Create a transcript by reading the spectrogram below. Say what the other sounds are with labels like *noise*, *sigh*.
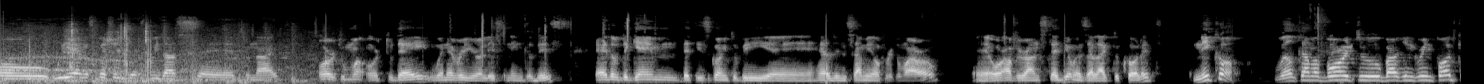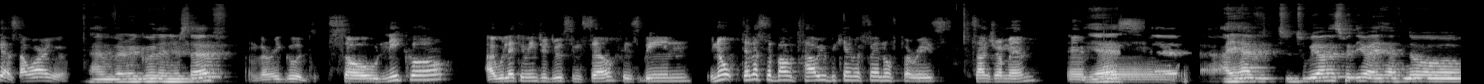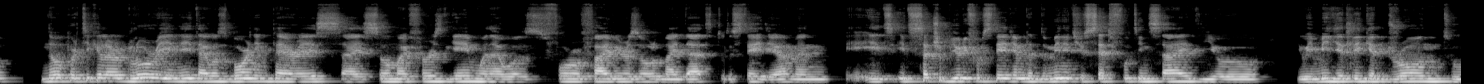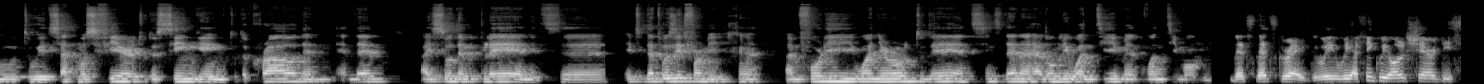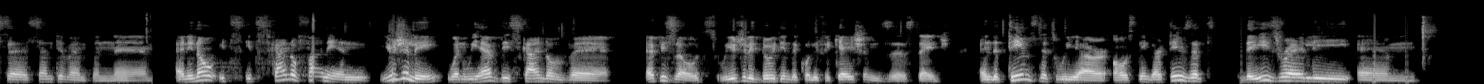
we have a special guest with us uh, tonight, or tomorrow, or today, whenever you are listening to this, ahead of the game that is going to be uh, held in Sami Ofer tomorrow, uh, or Aviran Stadium, as I like to call it. Nico, welcome aboard to Barking Green Podcast. How are you? I'm very good, and yourself? I'm very good. So, Nico, I will let him introduce himself. He's been, you know, tell us about how you became a fan of Paris Saint Germain. And, Yes, uh, I have to, to be honest with you. I have no no particular glory in it. I was born in Paris. I saw my first game when I was four or five years old. My dad to the stadium, and it's it's such a beautiful stadium that the minute you set foot inside, you you immediately get drawn to to its atmosphere, to the singing, to the crowd, and and then I saw them play, and it's uh, it that was it for me. *laughs* I'm 41 year old today, and since then I had only one team and one team only. That's that's great. We, we I think we all share this uh, sentiment, and uh, and you know it's it's kind of funny. And usually when we have this kind of uh, episodes, we usually do it in the qualifications uh, stage. And the teams that we are hosting are teams that the Israeli, um,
